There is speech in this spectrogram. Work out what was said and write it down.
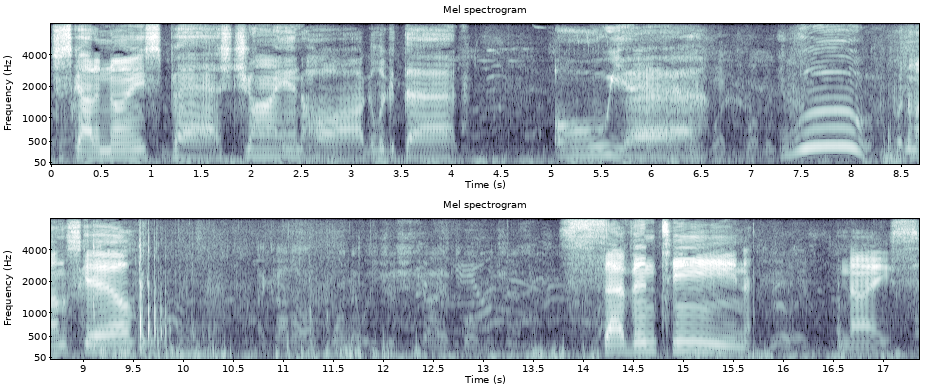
Just got a nice bass, giant hog. Look at that. Oh yeah. Woo! Putting them on the scale. I caught a one that was just shy of 12 inches. 17. Really? Nice.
